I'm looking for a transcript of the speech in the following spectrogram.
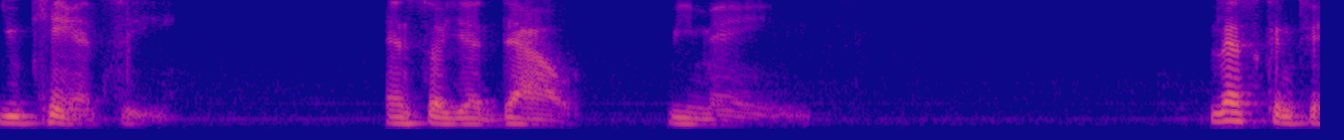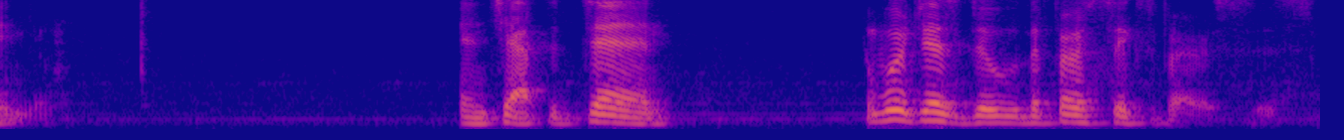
you can't see. And so your doubt remains. Let's continue. In chapter 10, and we'll just do the first six verses.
